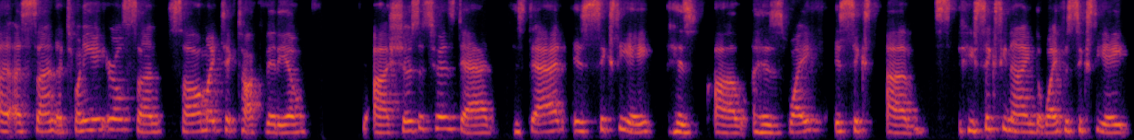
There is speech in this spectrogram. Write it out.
a, a son, a 28 year old son, saw my TikTok video, uh, shows it to his dad. His dad is 68. His uh, his wife is six. Um, he's 69. The wife is 68.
